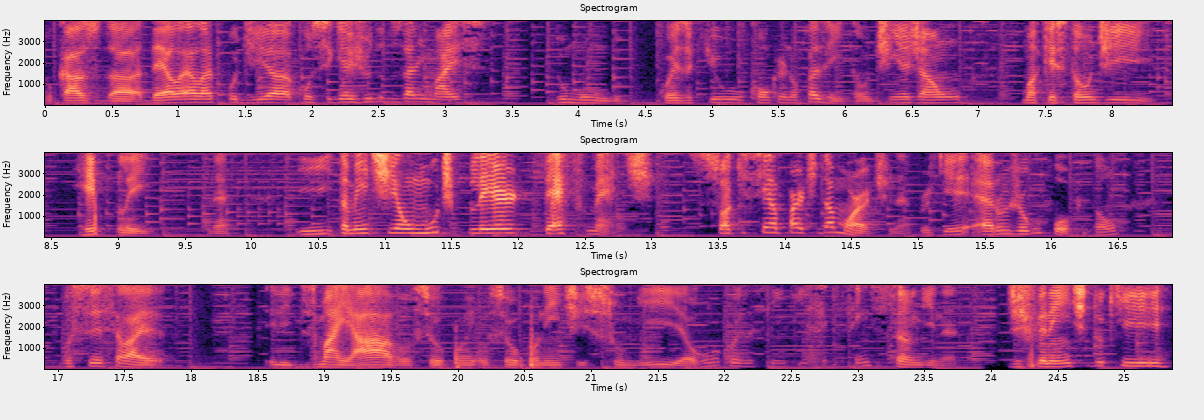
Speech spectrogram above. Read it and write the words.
No caso da, dela, ela podia conseguir ajuda dos animais do mundo, coisa que o Conker não fazia. Então tinha já um, uma questão de replay, né? E também tinha um multiplayer deathmatch, só que sem a parte da morte, né? Porque era um jogo fofo. Então você, sei lá, ele desmaiava, o seu, o seu oponente sumia, alguma coisa assim que sem, sem sangue, né? Diferente do que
